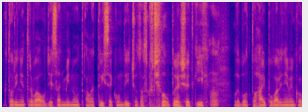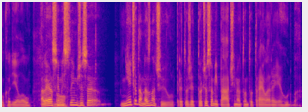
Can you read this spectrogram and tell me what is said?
ktorý netrval 10 minút, ale 3 sekundy, čo zaskočilo úplne všetkých, hm. lebo to hypovali neviem koľko dielov. Ale ja si no. myslím, že sa niečo tam naznačujú, pretože to, čo sa mi páči na tomto trailere je hudba.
